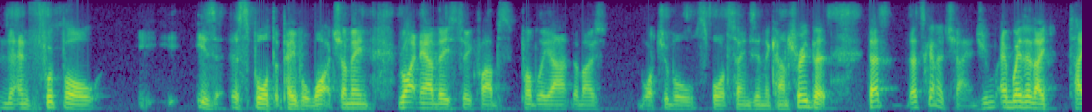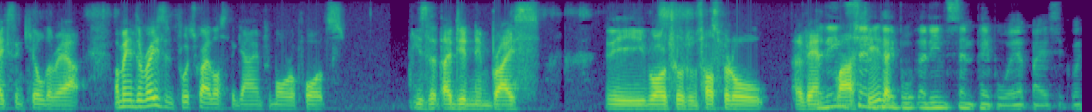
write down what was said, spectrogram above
and football is a sport that people watch. I mean, right now these two clubs probably aren't the most watchable sports teams in the country, but that that's going to change. And whether they take St Kilda out, I mean, the reason Footscray lost the game, from all reports, is that they didn't embrace the Royal Children's Hospital event last year. People, they, they, didn't send people out, basically.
